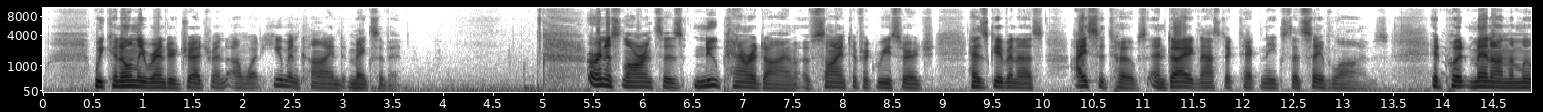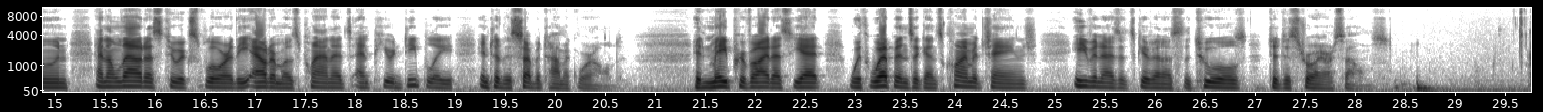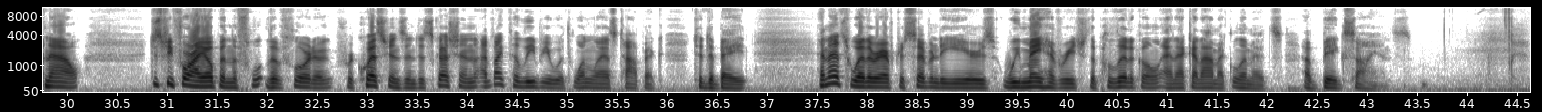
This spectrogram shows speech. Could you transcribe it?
We can only render judgment on what humankind makes of it. Ernest Lawrence's new paradigm of scientific research has given us isotopes and diagnostic techniques that save lives. It put men on the moon and allowed us to explore the outermost planets and peer deeply into the subatomic world. It may provide us yet with weapons against climate change, even as it's given us the tools to destroy ourselves. Now, just before I open the, fl the floor to, for questions and discussion, I'd like to leave you with one last topic to debate, and that's whether after 70 years we may have reached the political and economic limits of big science.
